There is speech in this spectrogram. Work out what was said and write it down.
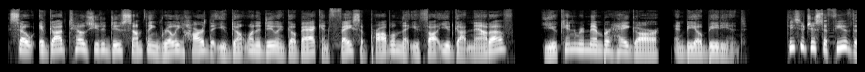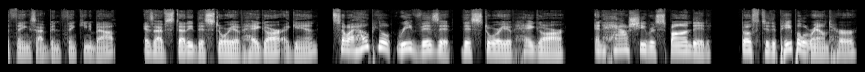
So, if God tells you to do something really hard that you don't want to do and go back and face a problem that you thought you'd gotten out of, you can remember Hagar and be obedient. These are just a few of the things I've been thinking about as I've studied this story of Hagar again so I hope you'll revisit this story of Hagar and how she responded both to the people around her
